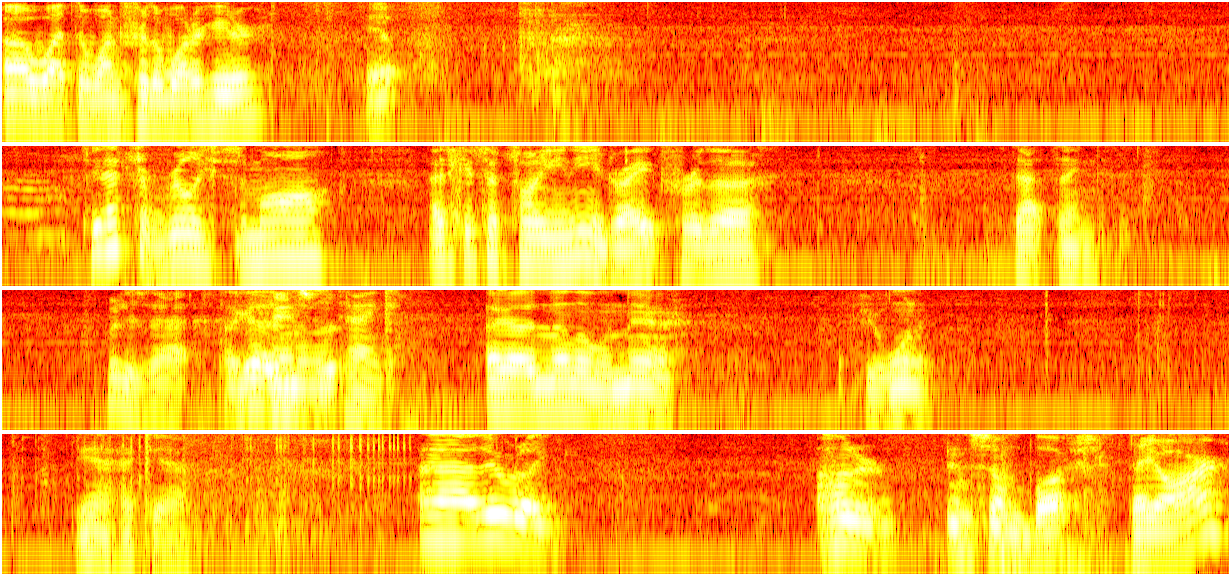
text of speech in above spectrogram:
Oh, what the one for the water heater? Yep. Dude, that's a really small. I guess that's all you need, right, for the that thing. What is that? I got Expansion another- tank. I got another one there. If you want it. Yeah, heck yeah. Uh, they were like hundred and some bucks. They are.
